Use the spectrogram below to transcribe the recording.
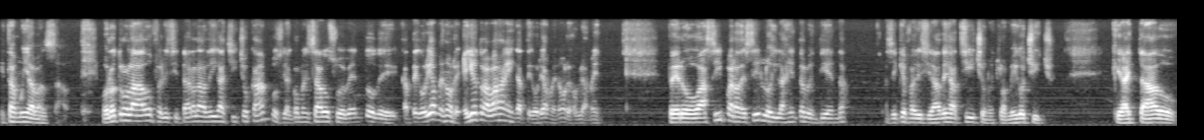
están muy avanzados. Por otro lado, felicitar a la Liga Chicho Campos, que ha comenzado su evento de categorías menores. Ellos trabajan en categorías menores, obviamente, pero así para decirlo y la gente lo entienda, así que felicidades a Chicho, nuestro amigo Chicho, que ha estado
